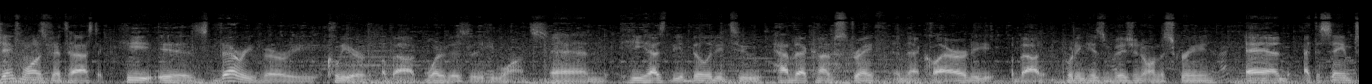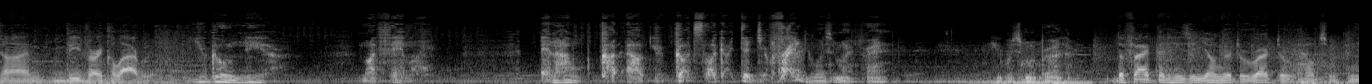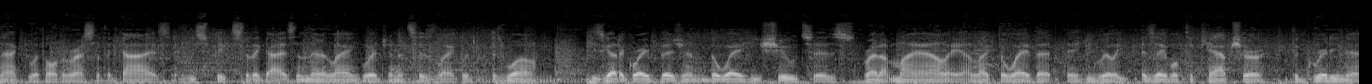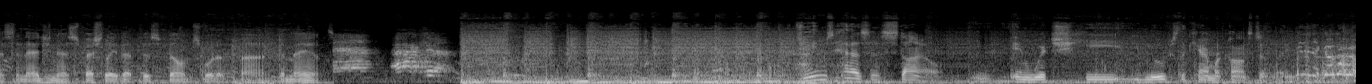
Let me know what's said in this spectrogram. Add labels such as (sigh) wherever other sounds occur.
James Wan is fantastic. He is very, very clear about what it is that he wants. And he has the ability to have that kind of strength and that clarity about putting his vision on the screen and at the same time be very collaborative. You go near my family, and I will cut out your guts like I did your friend. He wasn't my friend. He was my brother. The fact that he's a younger director helps him connect with all the rest of the guys. He speaks to the guys in their language, and it's his language as well. He's got a great vision. The way he shoots is right up my alley. I like the way that he really is able to capture the grittiness and edginess, especially that this film sort of uh, demands. James has a style in which he moves the camera constantly.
